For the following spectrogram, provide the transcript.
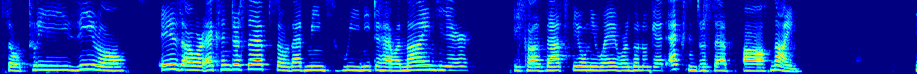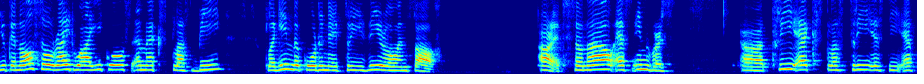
So 3, 0 is our x-intercept. So that means we need to have a 9 here because that's the only way we're going to get x-intercept of 9. You can also write y equals mx plus b, plug in the coordinate 3, 0, and solve. All right, so now f inverse uh, 3x plus 3 is the f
